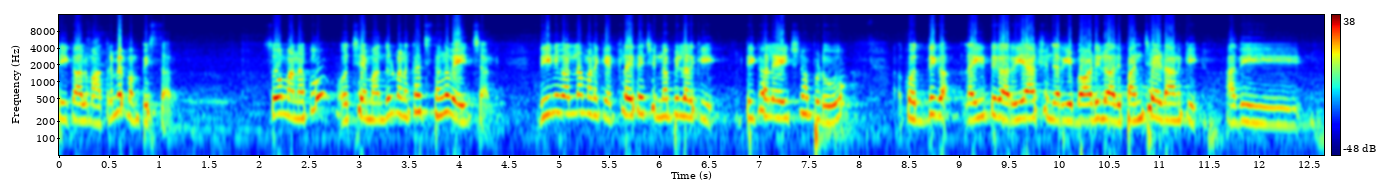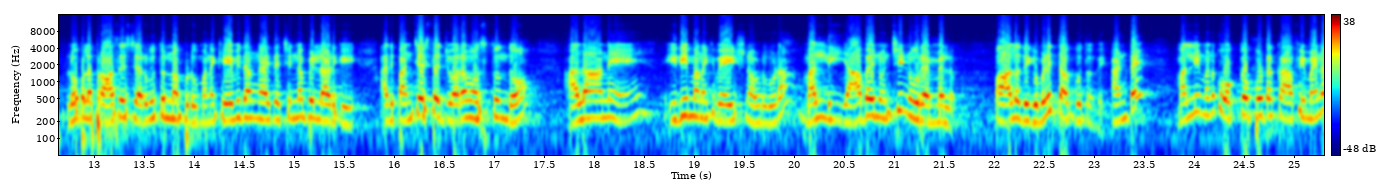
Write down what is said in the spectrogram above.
టీకాలు మాత్రమే పంపిస్తారు. సో మనకు వచ్చే మందులు మనం ఖచ్చితంగా వేయించాలి. దీనివల్ల మనకి ఎట్లయితే చిన్నపిల్లలకి టీకాలు వేయించినప్పుడు కొద్దిగా లైట్గా రియాక్షన్ జరిగి బాడీలో అది పనిచేయడానికి అది లోపల ప్రాసెస్ జరుగుతున్నప్పుడు మనకి ఏ విధంగా అయితే చిన్నపిల్లాడికి అది పనిచేస్తే జ్వరం వస్తుందో అలానే ఇది మనకి వేయించినప్పుడు కూడా మళ్ళీ యాభై నుంచి నూరు ఎంఎల్ పాల దిగుబడి తగ్గుతుంది. అంటే మళ్ళీ మనకు ఒక్క పూట కాఫీ పైన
